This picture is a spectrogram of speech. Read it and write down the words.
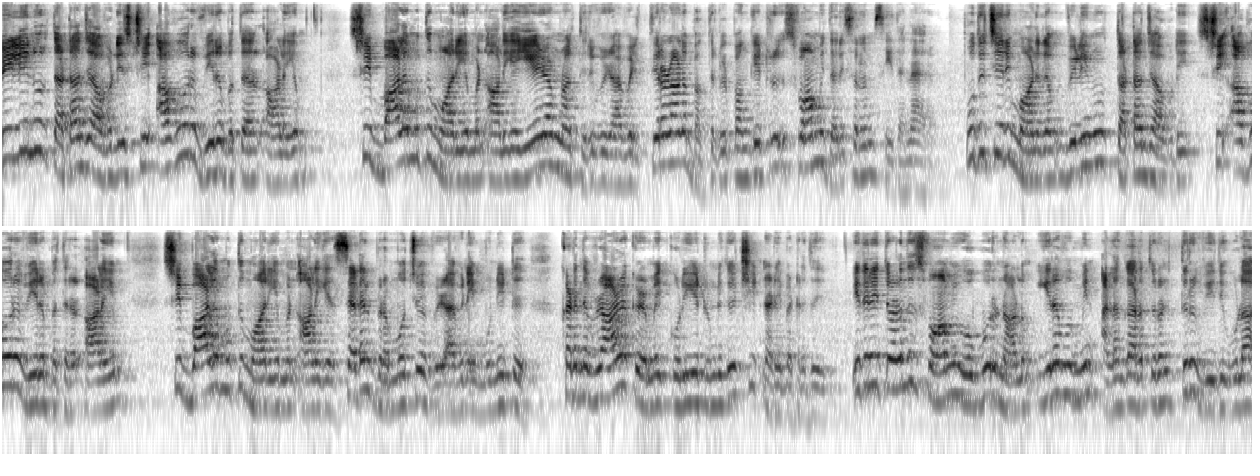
வெள்ளியனூர் தட்டாஞ்சாவடி ஸ்ரீ அகோர வீரபத்தர் ஆலயம் ஸ்ரீ பாலமுத்து மாரியம்மன் ஆலய ஏழாம் நாள் திருவிழாவில் திரளான பக்தர்கள் பங்கேற்று சுவாமி தரிசனம் செய்தனர். புதுச்சேரி மாநிலம் வெளியூர் தட்டாஞ்சாவடி ஸ்ரீ அகோர வீரபத்திரர் ஆலயம் ஸ்ரீ பாலமுத்து மாரியம்மன் ஆலய செடல் பிரம்மோற்சவ விழாவினை முன்னிட்டு கடந்த வியாழக்கிழமை கொடியேற்றும் நிகழ்ச்சி நடைபெற்றது. இதனைத் தொடர்ந்து சுவாமி ஒவ்வொரு நாளும் இரவு மின் அலங்காரத்துடன் திருவீதி உலா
